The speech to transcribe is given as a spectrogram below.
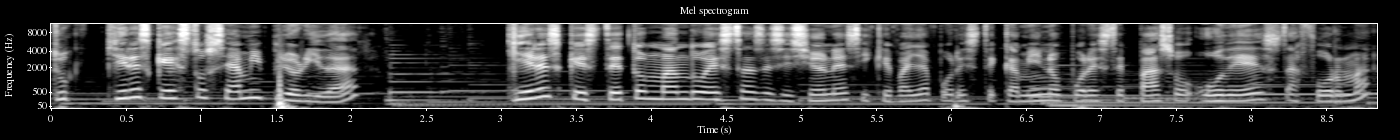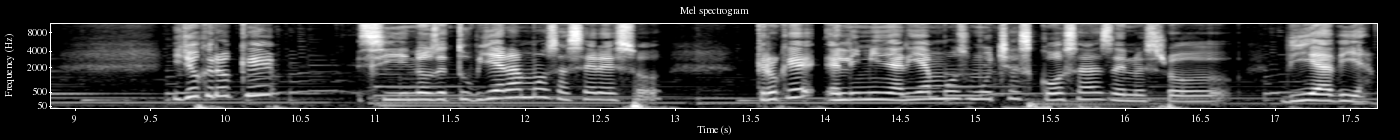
¿Tú quieres que esto sea mi prioridad? ¿Quieres que esté tomando estas decisiones y que vaya por este camino, por este paso o de esta forma? Y yo creo que si nos detuviéramos a hacer eso, creo que eliminaríamos muchas cosas de nuestro día a día.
